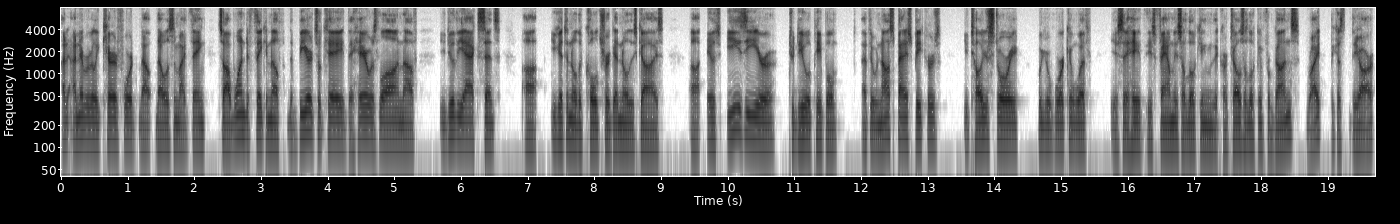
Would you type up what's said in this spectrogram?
I, I never really cared for it. That that wasn't my thing. So I wanted to fake enough. The beard's okay. The hair was long enough. You do the accents. Uh, you get to know the culture. Get to know these guys. Uh, it was easier to deal with people if they were non Spanish speakers. You tell your story, who you're working with. You say, hey, these families are looking, the cartels are looking for guns, right? Because they are.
